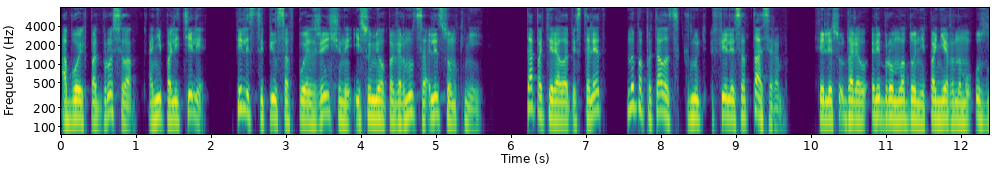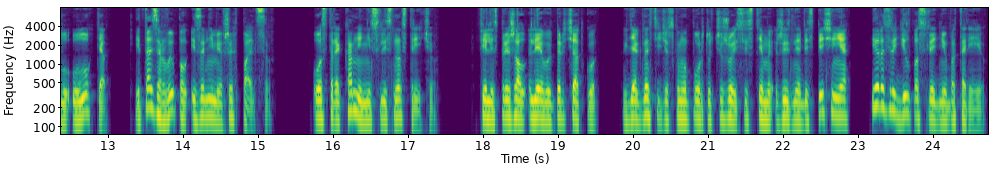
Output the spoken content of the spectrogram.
обоих подбросило, они полетели. Фелис цепился в пояс женщины и сумел повернуться лицом к ней. Та потеряла пистолет, но попыталась ткнуть Фелиса тазером. Фелис ударил ребром ладони по нервному узлу у локтя, и тазер выпал из онемевших пальцев. Острые камни неслись навстречу. Фелис прижал левую перчатку к диагностическому порту чужой системы жизнеобеспечения и разрядил последнюю батарею.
